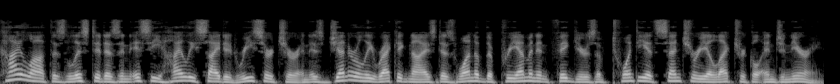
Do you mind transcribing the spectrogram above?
Kailath is listed as an ISI highly cited researcher and is generally recognized as one of the preeminent figures of 20th-century electrical engineering.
